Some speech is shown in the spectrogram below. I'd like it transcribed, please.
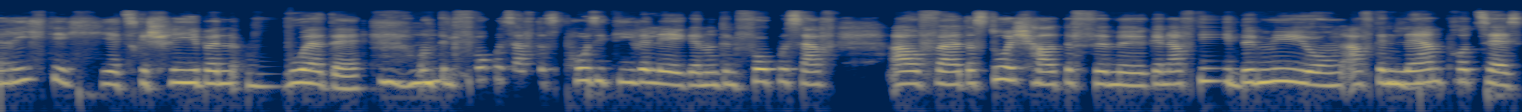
richtig jetzt geschrieben wurde mhm. und den Fokus auf das Positive legen und den Fokus auf, auf uh, das Durchhaltevermögen, auf die Bemühung, auf den mhm. Lernprozess.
